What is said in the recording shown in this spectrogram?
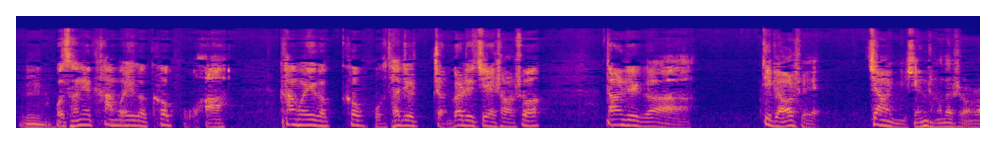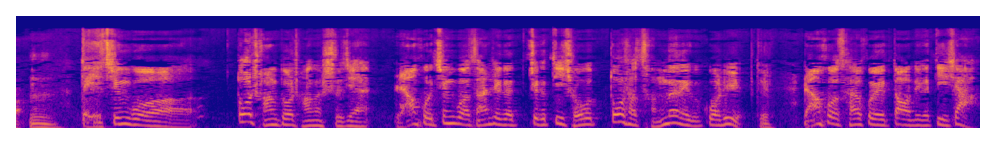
嗯，我曾经看过一个科普哈、看过一个科普，他就整个就介绍说，当这个地表水降雨形成的时候，嗯，得经过多长多长的时间，然后经过咱这个这个地球多少层的那个过滤，对，然后才会到那个地下，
